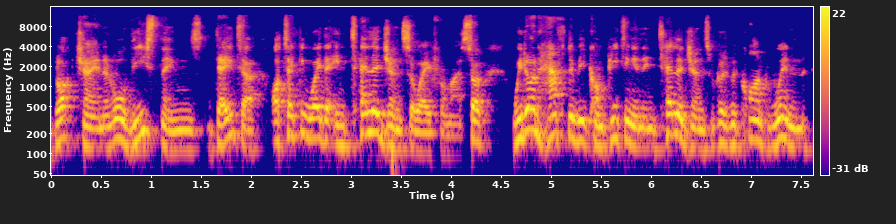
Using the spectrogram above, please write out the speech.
blockchain and all these things, data, are taking away the intelligence away from us. So we don't have to be competing in intelligence because we can't win,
